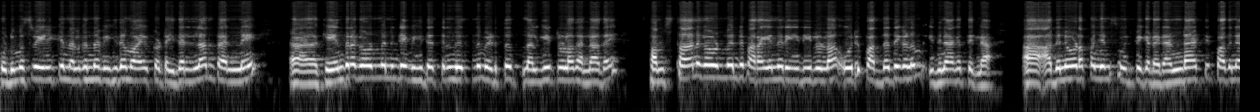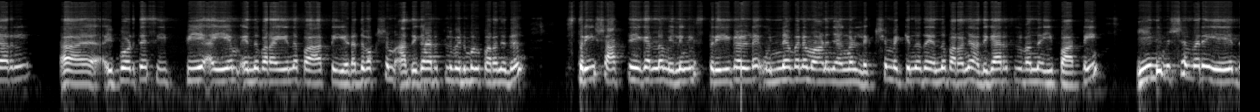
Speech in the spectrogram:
കുടുംബശ്രീക്ക് നൽകുന്ന വിഹിതമായിക്കോട്ടെ ഇതെല്ലാം തന്നെ കേന്ദ്ര ഗവൺമെന്റിന്റെ വിഹിതത്തിൽ നിന്നും എടുത്ത് നൽകിയിട്ടുള്ളതല്ലാതെ സംസ്ഥാന ഗവൺമെന്റ് പറയുന്ന രീതിയിലുള്ള ഒരു പദ്ധതികളും ഇതിനകത്തില്ല. അതിനോടൊപ്പം ഞാൻ സൂചിപ്പിക്കട്ടെ രണ്ടായിരത്തി പതിനാറിൽ ഇപ്പോഴത്തെ സി പി ഐ എം എന്ന് പറയുന്ന പാർട്ടി ഇടതുപക്ഷം അധികാരത്തിൽ വരുമ്പോൾ പറഞ്ഞത് സ്ത്രീ ശാക്തീകരണം ഇല്ലെങ്കിൽ സ്ത്രീകളുടെ ഉന്നമനമാണ് ഞങ്ങൾ ലക്ഷ്യം വെക്കുന്നത് എന്ന് പറഞ്ഞ അധികാരത്തിൽ വന്ന ഈ പാർട്ടി ഈ നിമിഷം വരെ ഏത്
